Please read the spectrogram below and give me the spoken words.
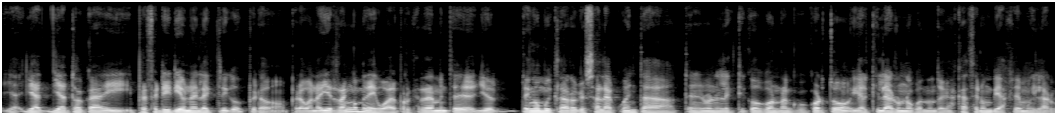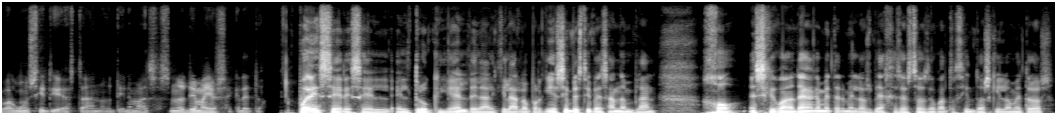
Ya, ya, ya toca y preferiría un eléctrico, pero, pero bueno, ahí el rango me da igual, porque realmente yo tengo muy claro que sale a cuenta tener un eléctrico con rango corto y alquilar uno cuando tengas que hacer un viaje muy largo a algún sitio y ya está, no tiene más, no tiene mayor secreto. Puede ser ese el, el truqui, ¿eh? el de alquilarlo, porque yo siempre estoy pensando en plan, jo, es que cuando tenga que meterme en los viajes estos de 400 kilómetros,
